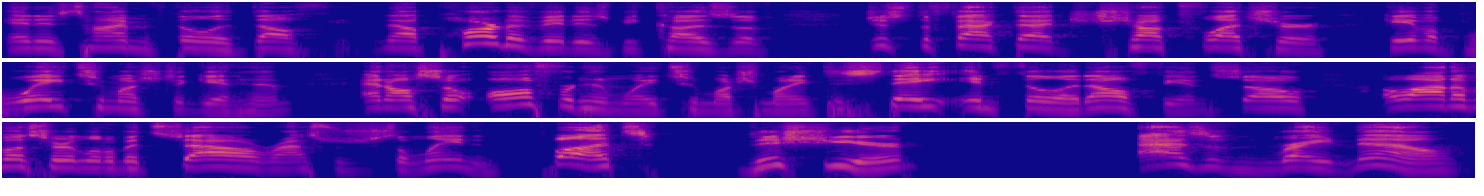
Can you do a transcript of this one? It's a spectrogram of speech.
in his time in Philadelphia. Now, part of it is because of just the fact that Chuck Fletcher gave up way too much to get him and also offered him way too much money to stay in Philadelphia. And so a lot of us are a little bit sour on Rasmus Ristolainen. But this year, as of right now,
